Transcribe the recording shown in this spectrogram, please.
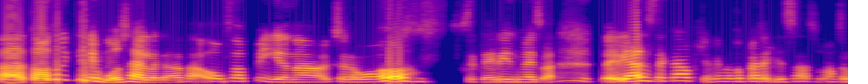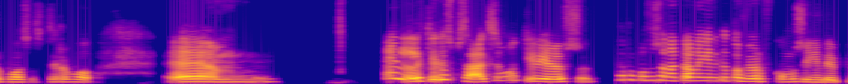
Θα το, το κυνηγούσα, έλεγα. Θα, θα πήγαινα, ξέρω εγώ, σε εταιρείες μέσα. Ταιριάζεται κάποιον, είμαι εδώ πέρα για εσάς, ο άνθρωπό σας, ξέρω εγώ. Ε, ένα, αλλά κυρίως ψάξιμο, κυρίως θα προσπαθούσα να κάνω γενικά το βιογραφικό μου γίνεται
